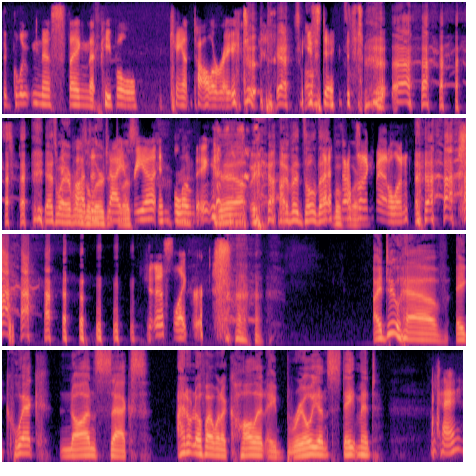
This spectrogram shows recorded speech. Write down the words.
the glutinous thing that people can't tolerate Yeah, these days. that's why everyone's Causes allergic to us. diarrhea and bloating. Yeah, yeah, I've been told that before. Sounds like Madalynn. Just like her. I do have a quick non sex, I don't know if I want to call it a brilliant statement, Okay.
